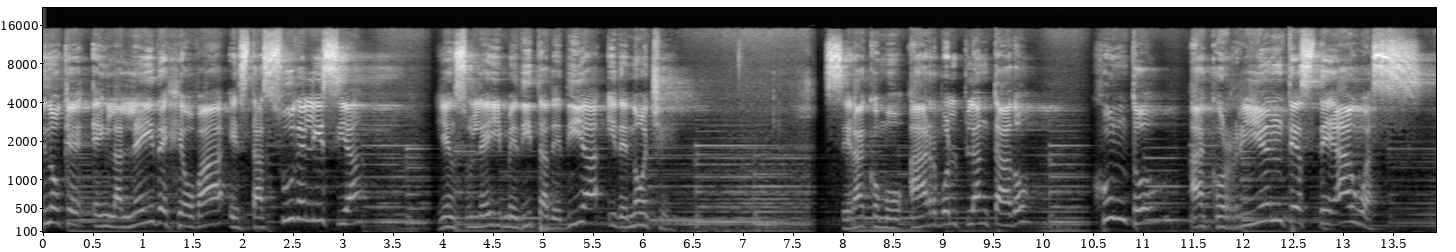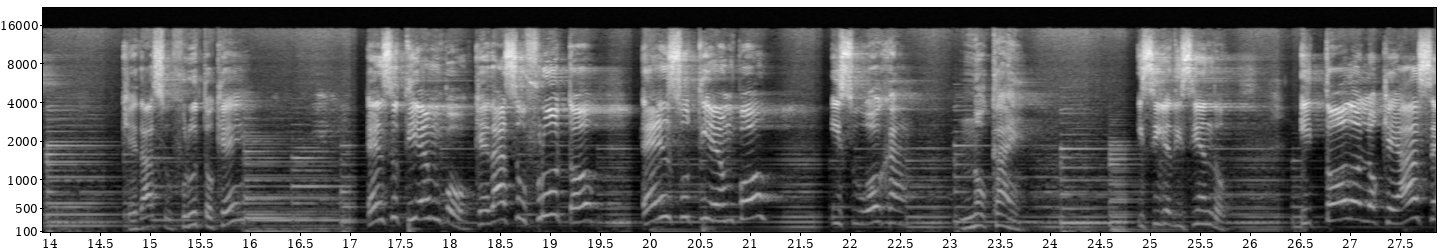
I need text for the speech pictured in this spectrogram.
Sino que en la ley de Jehová está su delicia y en su ley medita de día y de noche será como árbol plantado junto a corrientes de aguas, que da su fruto, ¿qué? En su tiempo, que da su fruto en su tiempo y su hoja no cae. Y sigue diciendo, y todo lo que hace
